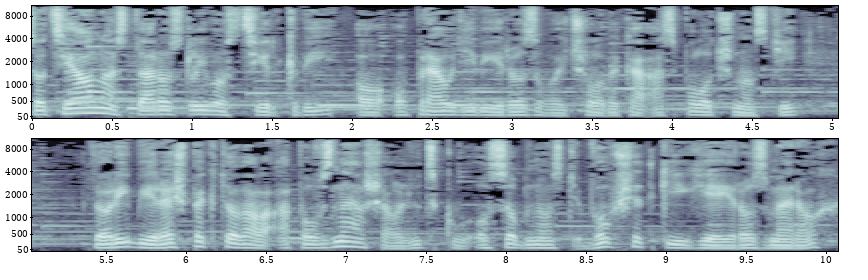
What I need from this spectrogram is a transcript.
Sociálna starostlivosť cirkvy o opravdivý rozvoj človeka a spoločnosti, ktorý by rešpektoval a povznášal ľudskú osobnosť vo všetkých jej rozmeroch,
